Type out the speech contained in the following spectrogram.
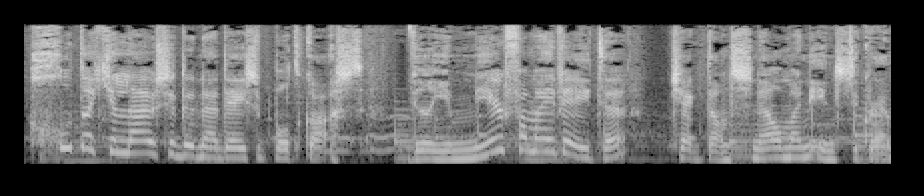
Goed dat je luisterde naar deze podcast. Wil je meer van mij weten? Check dan snel mijn Instagram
